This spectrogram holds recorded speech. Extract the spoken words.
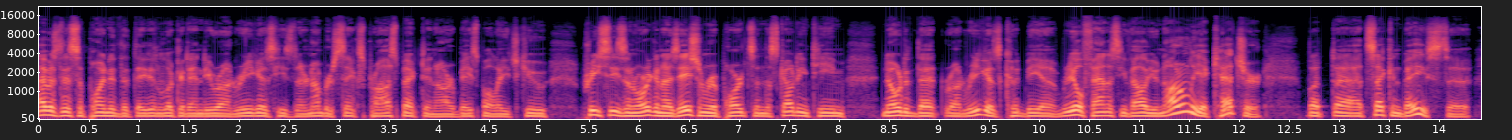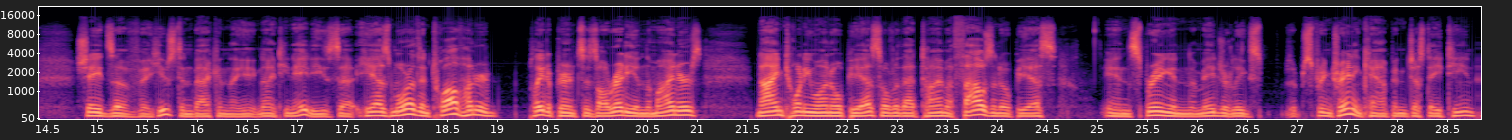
I was disappointed that they didn't look at Endy Rodriguez. He's their number six prospect in our Baseball HQ preseason organization reports, and the scouting team noted that Rodriguez could be a real fantasy value, not only a catcher, but uh, at second base. Uh, shades of Houston back in the 1980s. Uh, he has more than 1,200 plate appearances already in the minors, 921 OPS over that time, 1,000 OPS in spring in the major leagues spring training camp in just 18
